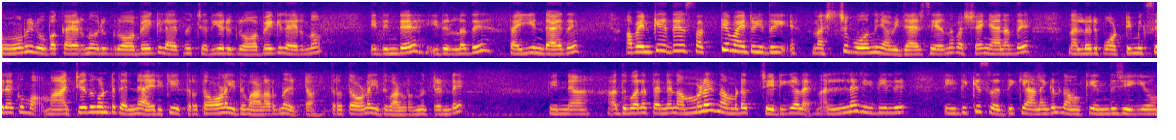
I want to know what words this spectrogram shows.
നൂറ് രൂപക്കായിരുന്നു. ഒരു ഗ്രോ ബാഗിലായിരുന്നു ചെറിയൊരു ഗ്രോ ബാഗിലായിരുന്നു ഇതിന്റെ ഇതുള്ളത് തൈ ഉണ്ടായത്. അപ്പോൾ എനിക്ക് ഇത് സത്യമായിട്ടും ഇത് നശിച്ചു പോകുമെന്ന് ഞാൻ വിചാരിച്ചായിരുന്നു പക്ഷേ ഞാനത് നല്ലൊരു പോട്ടി മിക്സിലേക്ക് മാറ്റിയത് കൊണ്ട് തന്നെ ആയിരിക്കും ഇത്രത്തോളം ഇത് വളർന്ന് കിട്ടോ ഇത്രത്തോളം ഇത് വളർന്നിട്ടുണ്ട്. പിന്നെ അതുപോലെ തന്നെ നമ്മൾ നമ്മുടെ ചെടികളെ നല്ല രീതിയിൽ രീതിക്ക് ശ്രദ്ധിക്കുകയാണെങ്കിൽ നമുക്ക് എന്ത് ചെയ്യും?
